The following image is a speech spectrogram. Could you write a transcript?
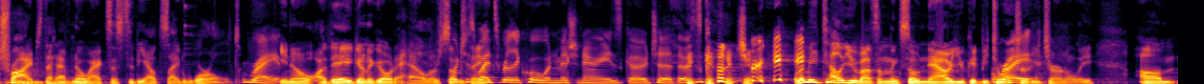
tribes that have no access to the outside world. Right. You know, are they going to go to hell or something? Which is why it's really cool when missionaries go to those countries. Let me tell you about something so now you could be tortured Right. eternally. Um,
